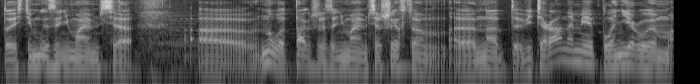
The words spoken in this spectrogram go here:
то есть и мы занимаемся а, ну вот также занимаемся шефством э, над ветеранами. Планируем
